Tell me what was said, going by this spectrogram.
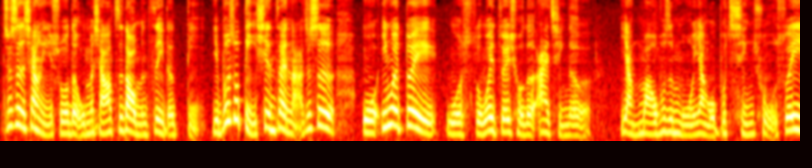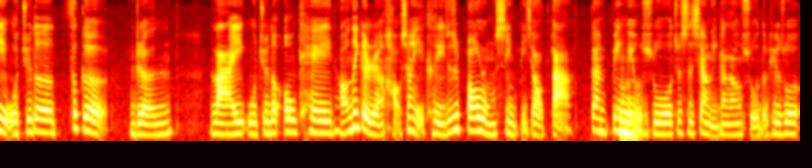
就是像你说的，我们想要知道我们自己的底，也不是说底线在哪，就是我因为对我所谓追求的爱情的样貌或是模样我不清楚，所以我觉得这个。人来，我觉得 OK，然后那个人好像也可以，就是包容性比较大，但并没有说就是像你刚刚说的，譬如说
